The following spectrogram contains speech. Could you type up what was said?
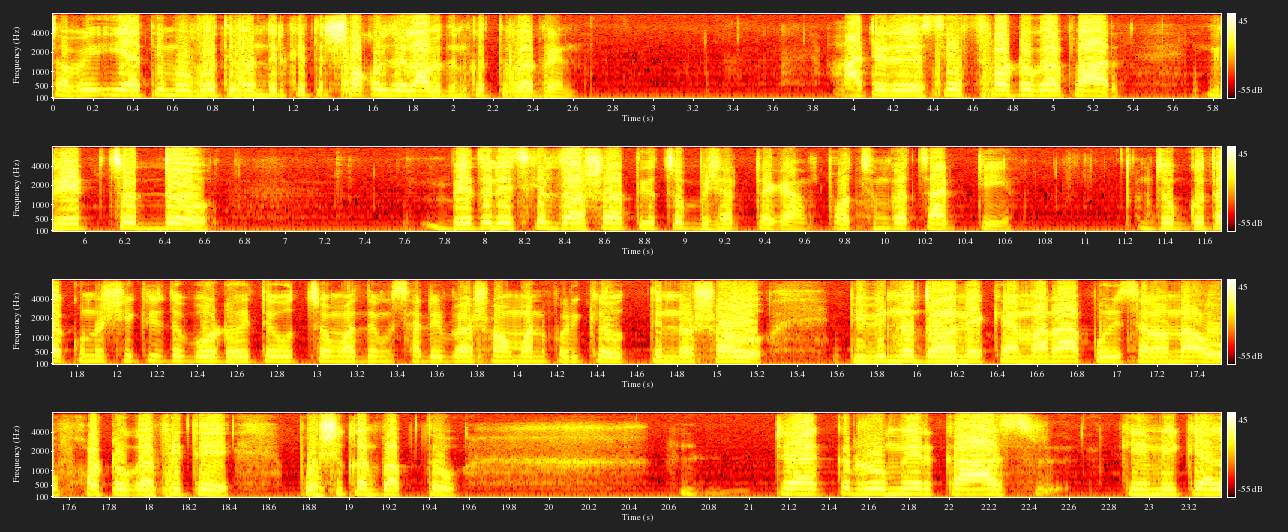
তবে ইয়াতিম ও প্রতিবন্ধীর ক্ষেত্রে সকল জেলা আবেদন করতে পারবেন। আটে রয়েছে ফটোগ্রাফার, গ্রেড চোদ্দ, বেতন স্কেল দশ হাজার থেকে চব্বিশ হাজার টাকা সংখ্যা চারটি। যোগ্যতা কোনো স্বীকৃত বোর্ড হইতে উচ্চ মাধ্যমিক, সার্টিফিকেট বা সমান পরীক্ষা উত্তীর্ণ সহ বিভিন্ন ধরনের ক্যামেরা পরিচালনা ও ফটোগ্রাফিতে প্রশিক্ষণপ্রাপ্ত। ট্র্যাক রুমের কাজ কেমিক্যাল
